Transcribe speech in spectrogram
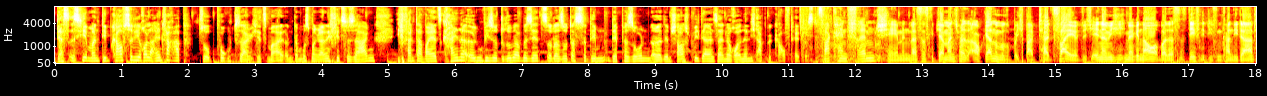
das ist jemand, dem kaufst du die Rolle einfach ab. So, Punkt, sage ich jetzt mal. Und da muss man gar nicht viel zu sagen. Ich fand, da war jetzt keiner irgendwie so drüber besetzt oder so, dass du dem der Person oder dem Schauspieler seine Rolle nicht abgekauft hättest. Es war kein Fremdschämen, weißt du, es gibt ja manchmal auch gerne, ich bei Teil 2, ich erinnere mich nicht mehr genau, aber das ist definitiv ein Kandidat,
